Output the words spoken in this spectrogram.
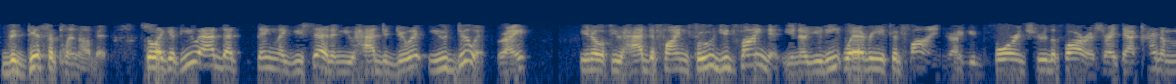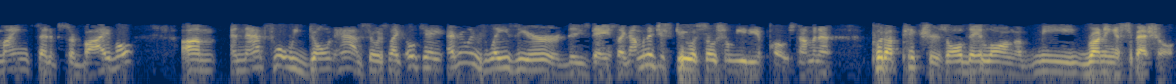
the discipline of it. So like if you had that thing like you said and you had to do it, you'd do it, right? You know, if you had to find food, you'd find it. You know, you'd eat whatever you could find, right? You'd forage through the forest, right? That kind of mindset of survival. Um, and that's what we don't have. So it's like, okay, everyone's lazier these days. Like I'm going to just do a social media post. I'm going to put up pictures all day long of me running a special.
